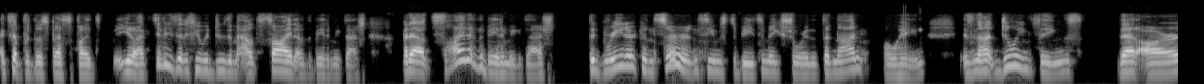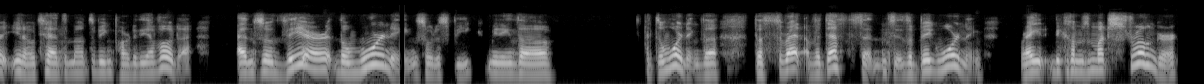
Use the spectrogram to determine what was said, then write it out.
except for those specified you know activities that if he would do them outside of the Beit Hamikdash, but outside of the Beit Hamikdash, the greater concern seems to be to make sure that the non Kohen is not doing things that are, you know, tantamount to being part of the avoda. And so there, the warning, so to speak, meaning the it's a warning. The the threat of a death sentence is a big warning, right? It becomes much stronger,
